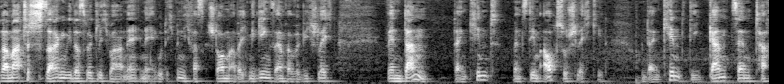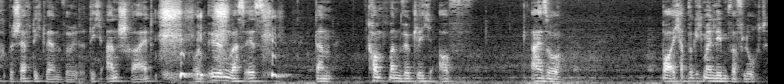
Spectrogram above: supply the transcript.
dramatisch sagen, wie das wirklich war. Nee, nee, gut, ich bin nicht fast gestorben, aber ich, mir ging es einfach wirklich schlecht. Wenn dann dein Kind, wenn es dem auch so schlecht geht, und dein Kind die ganzen Tag beschäftigt werden würde, dich anschreit und irgendwas ist, dann kommt man wirklich auf, also, boah, ich habe wirklich mein Leben verflucht.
